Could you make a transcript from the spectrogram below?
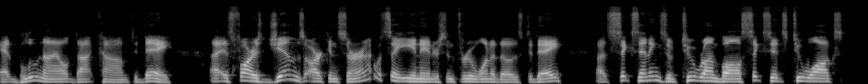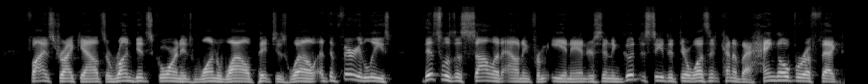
at BlueNile.com today. Uh, as far as gems are concerned, I would say Ian Anderson threw one of those today. Uh, six innings of two run balls, six hits, two walks, five strikeouts. A run did score in his one wild pitch as well. At the very least, this was a solid outing from Ian Anderson, and good to see that there wasn't kind of a hangover effect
